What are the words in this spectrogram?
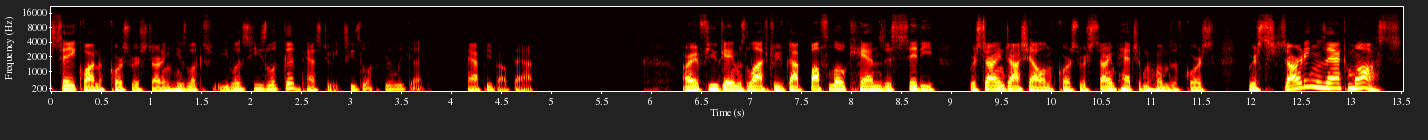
Saquon, of course, we're starting. He's looked he looks he's looked good past two weeks. He's looked really good. Happy about that. All right, a few games left. We've got Buffalo, Kansas City. We're starting Josh Allen, of course. We're starting Patrick Mahomes, of course. We're starting Zach Moss.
